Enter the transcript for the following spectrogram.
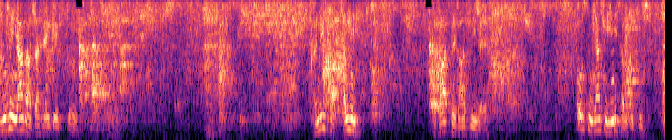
मुझे याद आता है कि एक खलीफा अली पास एक आदमी गया और उसने जाके यही सवाल पूछा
